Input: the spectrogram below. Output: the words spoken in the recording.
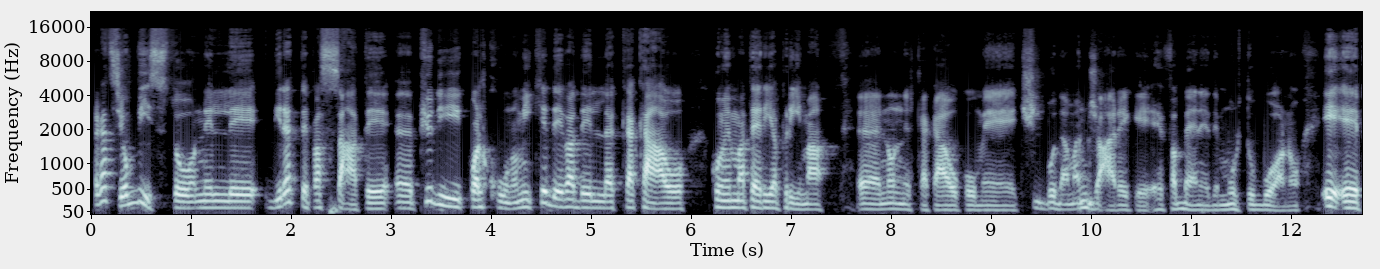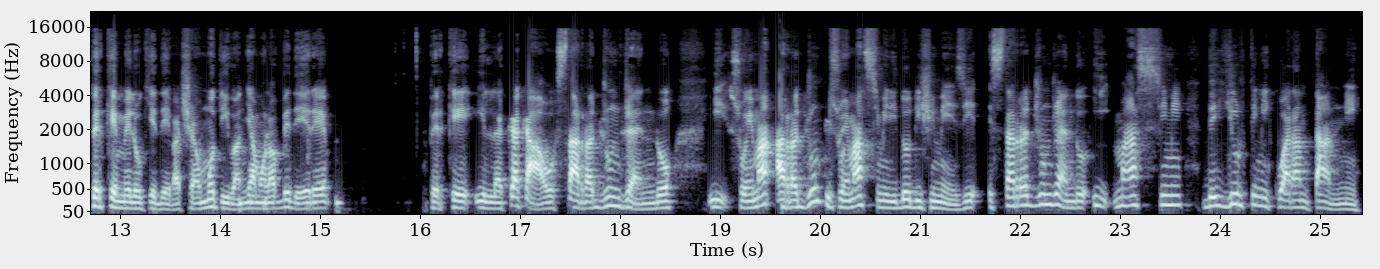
Ragazzi, ho visto nelle dirette passate eh, più di qualcuno mi chiedeva del cacao come materia prima eh, non nel cacao come cibo da mangiare che eh, fa bene ed è molto buono. E eh, perché me lo chiedeva? C'è un motivo, andiamolo a vedere perché il cacao sta raggiungendo i suoi ma- ha raggiunto i suoi massimi di 12 mesi e sta raggiungendo i massimi degli ultimi 40 anni.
